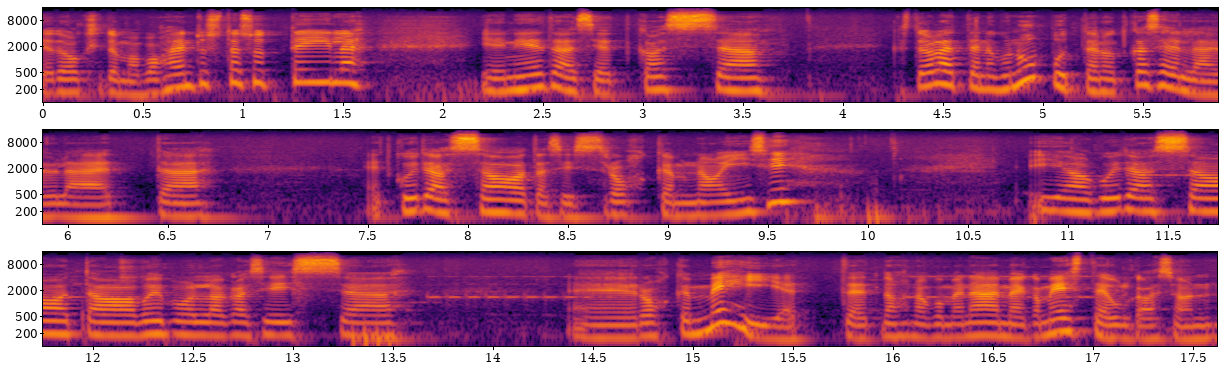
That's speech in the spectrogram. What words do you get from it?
ja tooksid oma vahendustasud teile ja nii edasi, et kas, kas te olete nagu nuputanud ka selle üle, et, et kuidas saada siis rohkem naisi ja kuidas saada võib-olla ka siis eh, rohkem mehi, et, et noh, nagu me näeme, ka meeste hulgas on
